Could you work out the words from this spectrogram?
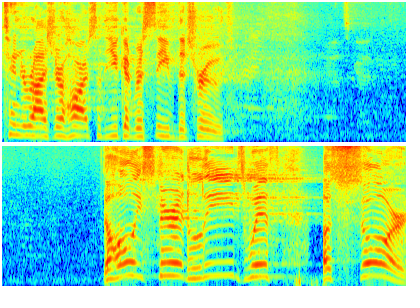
tenderize your heart so that you could receive the truth. The Holy Spirit leads with a sword.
